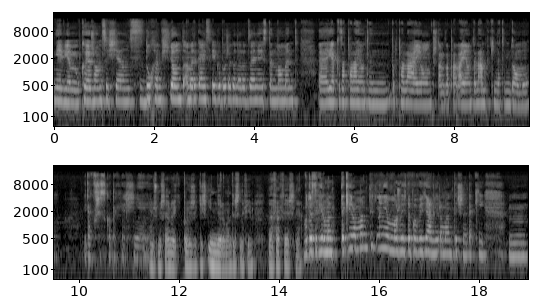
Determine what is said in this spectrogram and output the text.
nie wiem, kojarzący się z duchem świąt amerykańskiego Bożego Narodzenia jest ten moment, e, jak zapalają ten, podpalają, czy tam zapalają te lampki na tym domu i tak wszystko tak jaśnieje. Już myślałem, że powiesz jakiś inny romantyczny film, ale faktycznie. Bo to jest taki, roman, taki romantyczny, no nie wiem, może źle powiedziałam, nie romantyczny, taki, mm,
